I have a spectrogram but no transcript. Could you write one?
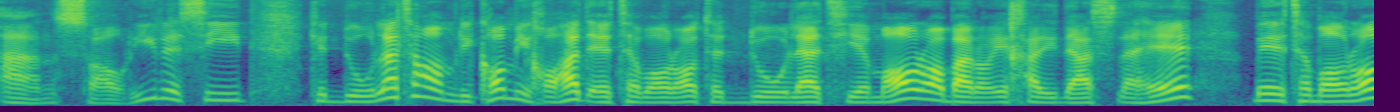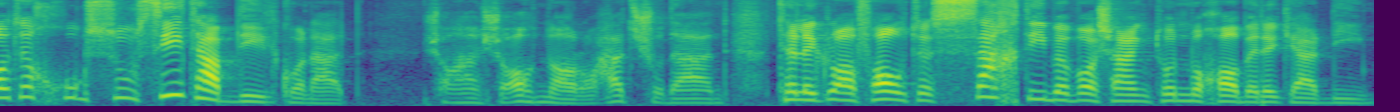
انصاری رسید که دولت آمریکا می‌خواهد اعتبارات دولتی ما را برای خرید اسلحه به اعتبارات خصوصی تبدیل کند. شاهنشاه ناراحت شدند. تلگرافات سختی به واشنگتن مخابره کردیم.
